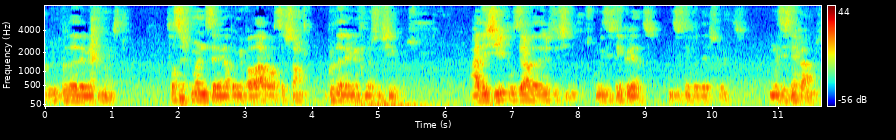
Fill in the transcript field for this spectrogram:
verdadeiramente Mestre. Se vocês permanecerem na minha palavra, vocês são verdadeiramente meus discípulos. Há discípulos e há verdadeiros discípulos. Como existem crentes, existem verdadeiros crentes. Como existem ramos,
